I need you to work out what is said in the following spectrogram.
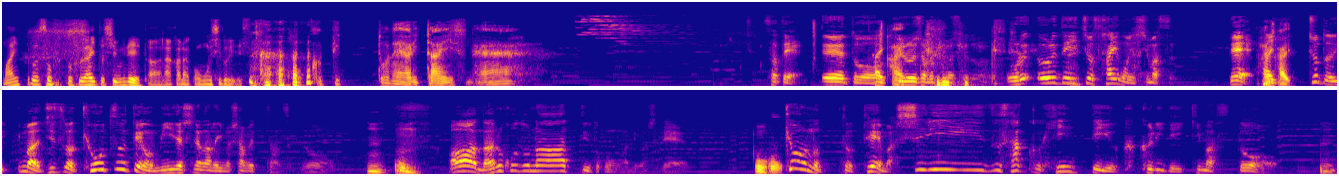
マイクロソフトフライトシミュレーターなかなか面白いですね。コックピットね、やりたいですね。さて、えっ、と、はいい、ろいろ喋ってきましたけど、俺、俺で一応最後にします。で、はい。はい。ちょっと今実は共通点を見出しながら今喋ってたんですけど、うん。うん。ああ、なるほどなーっていうところがありまして、今日のテーマ、シリーズ作品っていうくくりでいきますと、うん。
